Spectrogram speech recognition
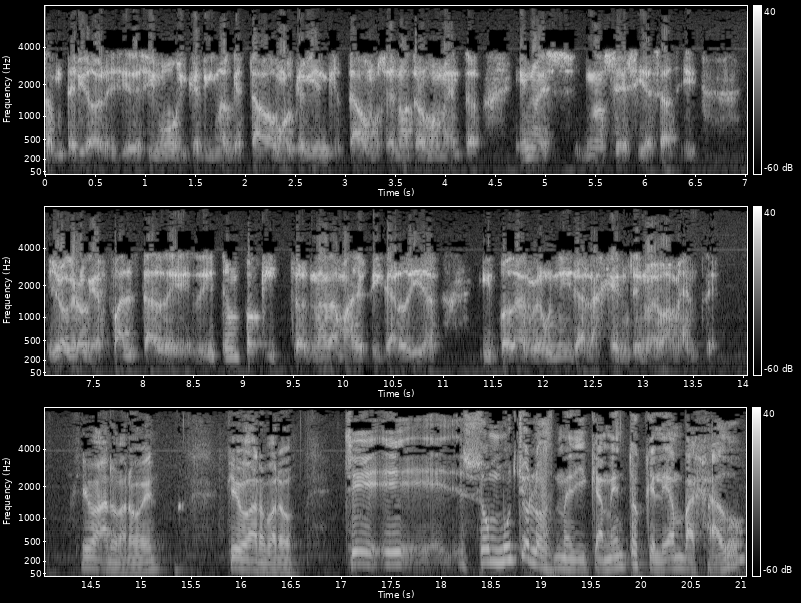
anteriores y decimos, uy, qué lindo que estábamos, qué bien que estábamos en otro momento. Y no es, no sé si es así. Yo creo que falta de, de un poquito, nada más de picardía, y poder reunir a la gente nuevamente. Qué bárbaro, ¿eh? Qué bárbaro. Che, eh, ¿son muchos los medicamentos que le han bajado?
